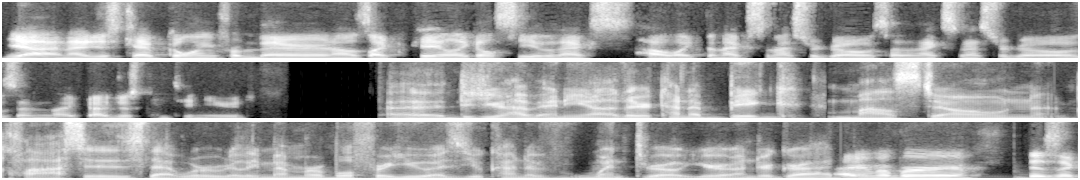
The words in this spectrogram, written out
yeah, and I just kept going from there. And I was like, okay, like I'll see the next how like the next semester goes, how the next semester goes, and like I just continued. Uh, did you have any other kind of big milestone classes that were really memorable for you as you kind of went throughout your undergrad? I remember there's a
